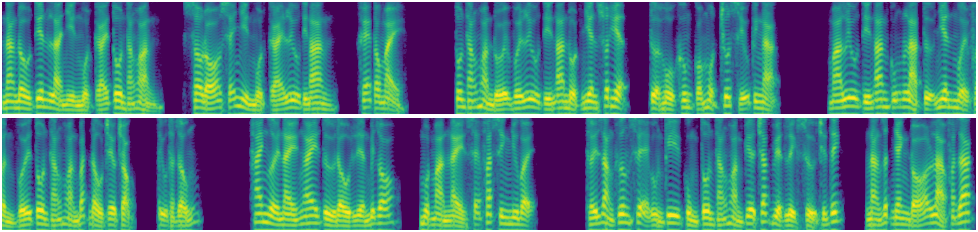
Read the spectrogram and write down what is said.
Nàng đầu tiên là nhìn một cái tôn thắng hoàn, sau đó sẽ nhìn một cái lưu tín an, khẽ to mày. Tôn thắng hoàn đối với lưu tín an đột nhiên xuất hiện, tựa hồ không có một chút xíu kinh ngạc. Mà lưu tín an cũng là tự nhiên mười phần với tôn thắng hoàn bắt đầu trêu chọc tự thật giống. Hai người này ngay từ đầu liền biết rõ, một màn này sẽ phát sinh như vậy thấy rằng khương sệ ùn kỳ cùng tôn thắng hoàn kia chắc việt lịch sử chiến tích, nàng rất nhanh đó là phát giác.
